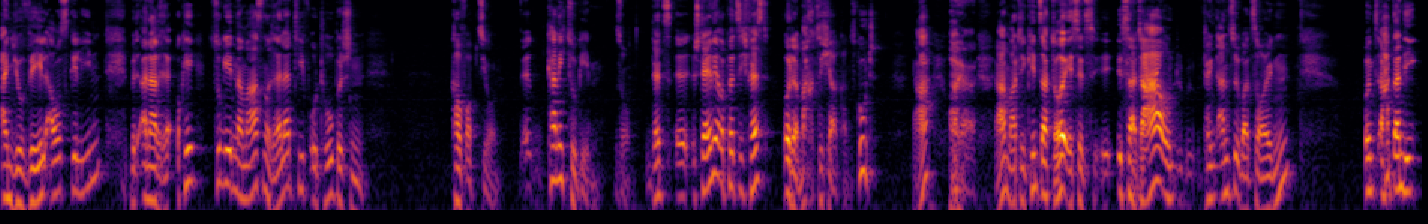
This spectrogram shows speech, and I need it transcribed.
ein Juwel ausgeliehen, mit einer, okay, zugegebenermaßen relativ utopischen Kaufoption. Äh, kann ich zugeben. So, jetzt äh, stellen wir aber plötzlich fest, oh, der macht sich ja ganz gut. Ja, oh, ja, ja Martin Kind sagt, oh, ist jetzt ist er da und fängt an zu überzeugen und hat dann die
